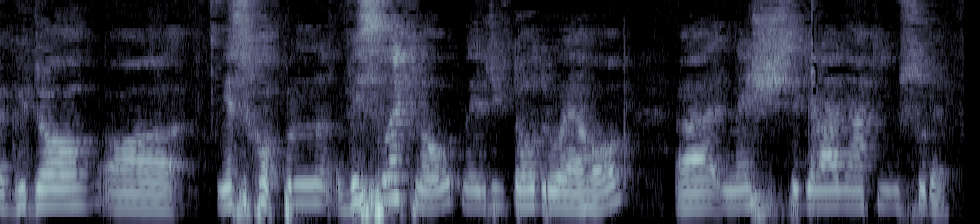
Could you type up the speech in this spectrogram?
kdo je schopen vyslechnout nejdřív toho druhého, uh, než si dělá nějaký úsudek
